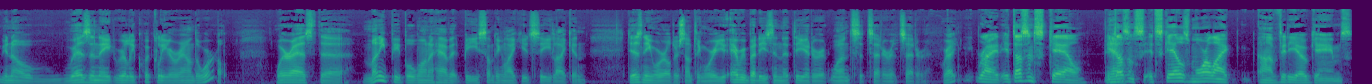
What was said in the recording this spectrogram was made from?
you know, resonate really quickly around the world. Whereas the money people want to have it be something like you'd see like in Disney World or something where you everybody's in the theater at once, et cetera, et cetera. Right? Right. It doesn't scale. It Yeah. doesn't. It scales more like uh, video games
